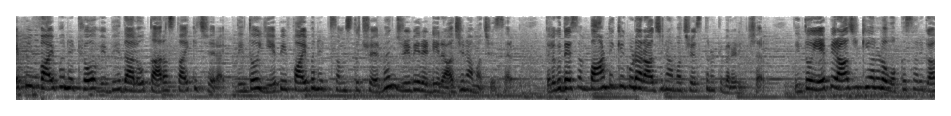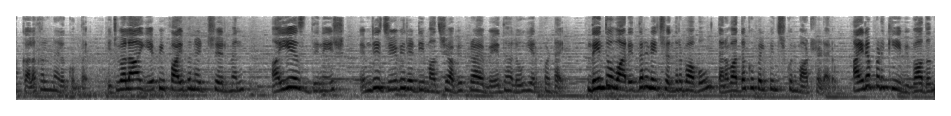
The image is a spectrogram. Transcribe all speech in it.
ఏపీ ఫైబర్నెట్లో విభేదాలు తారస్థాయికి చేరాయి. దీంతో ఏపీ ఫైబర్నెట్ సంస్థ చైర్మన్ జీవీ రెడ్డి రాజీనామా చేశారు. తెలుగుదేశం పార్టీకి కూడా రాజీనామా చేస్తున్నట్టు వెల్లడించారు. దీంతో ఏపీ రాజకీయాలలో ఒక్కసారిగా కలకలం నెలకొంది. ఇటీవల AP FiberNet chairman IAS Dinesh MD GV Reddy మధ్య అభిప్రాయ భేదాలు ఏర్పడ్డాయి. దీంతో వారిద్దరిని చంద్రబాబు తన వద్దకు పిలిపించుకుని మాట్లాడారు. అయినప్పటికీ ఈ వివాదం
